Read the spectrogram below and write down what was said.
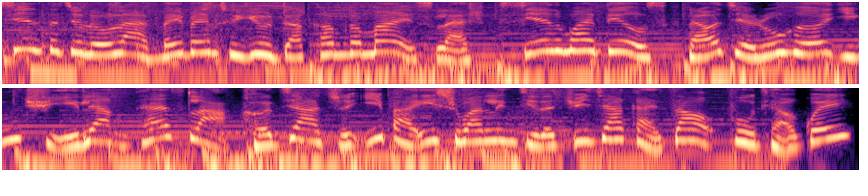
现在就浏览 maybantoyou.com.my/cnydeals，了解如何赢取一辆 Tesla 和价值一百一十万令吉的居家改造附条规。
